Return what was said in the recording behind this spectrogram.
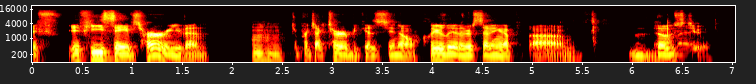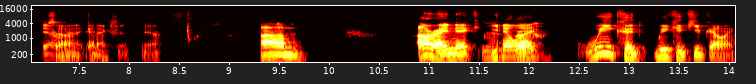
if if he saves her even Mm-hmm. to protect her, because you know clearly they're setting up um, those romantic. two. Yeah, So, romantic yeah. connection. Yeah. Um, all right, Nick. Yeah, you know what? good. We could we could keep going.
